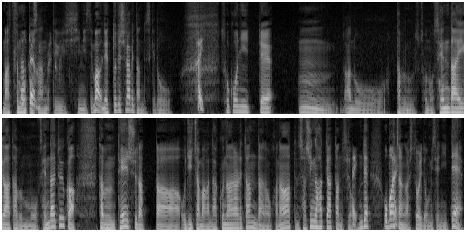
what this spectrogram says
松本さんっていう老舗。まあネットで調べたんですけど、はい。そこに行って、うん、あのー、多分その先代が多分もう先代というか、多分店主だったおじいちゃまが亡くなられたんだろうかなって写真が貼ってあったんですよ。はいで、おばあちゃんが一人でお店にいて、はい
